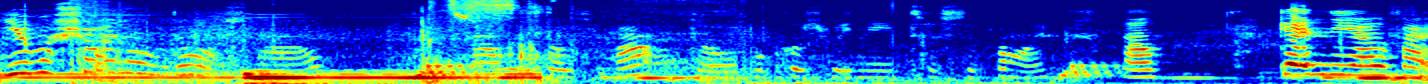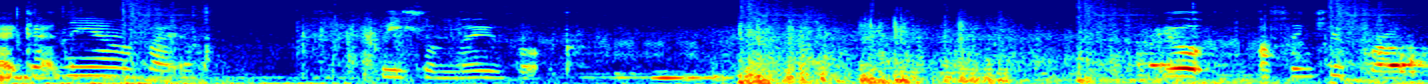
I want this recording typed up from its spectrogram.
you were shutting all the doors now. Now we close that door because we need to survive. Now, get in the elevator, get in the elevator. We can move up. You're, I think you're broke.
